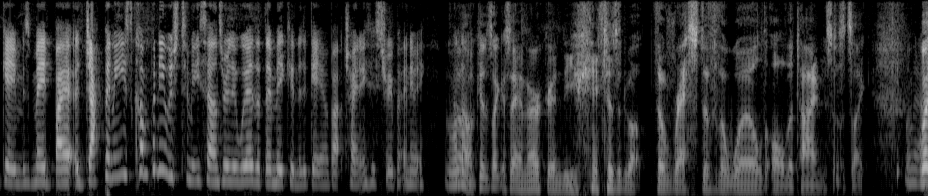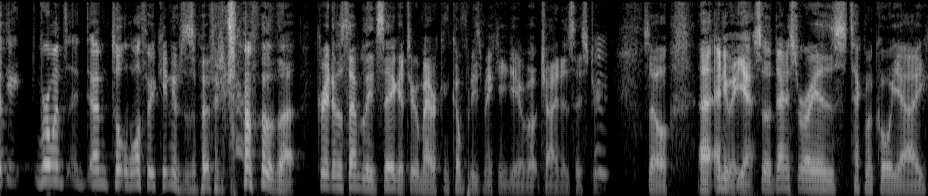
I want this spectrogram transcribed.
game is made by a Japanese company, which to me sounds really weird that they're making a game about Chinese history. But anyway, Well, no, because like I say, America and the UK does it about the rest of the world all the time. So it's like, Keep moving on. what Roman's um, Total War Three Kingdoms is a perfect example of that. Creative Assembly and Sega, two American companies making a game about China's history. Mm. So, uh, anyway, yeah. So, Dynasty Warriors, Tecmo Koei,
